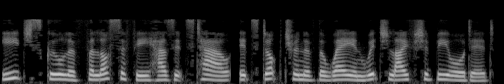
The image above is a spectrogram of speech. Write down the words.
Each school of philosophy has its Tao, its doctrine of the way in which life should be ordered.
